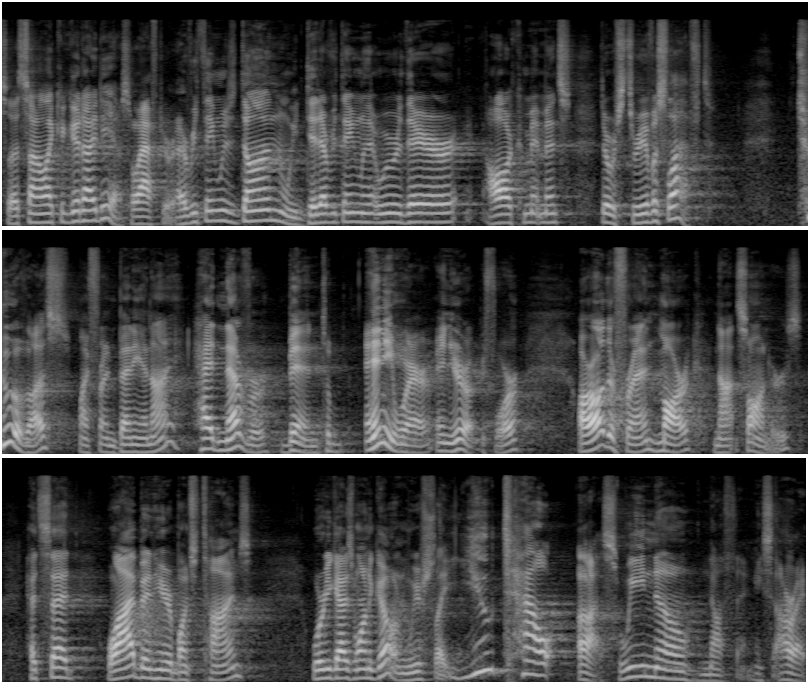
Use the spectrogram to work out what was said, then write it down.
So that sounded like a good idea. So after everything was done, we did everything that we were there, all our commitments, there was three of us left. Two of us, my friend Benny and I, had never been to anywhere in Europe before. Our other friend, Mark, not Saunders, had said, well, I've been here a bunch of times. Where do you guys want to go? And we were just like, You tell us. We know nothing. He said, All right,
